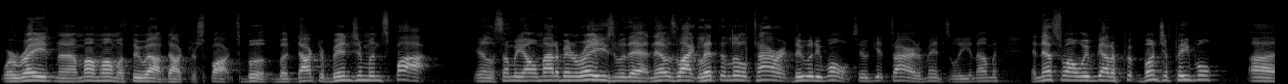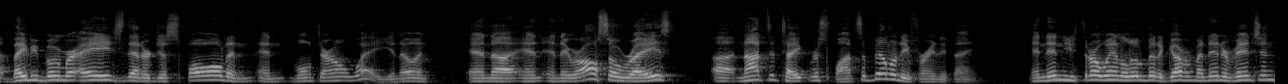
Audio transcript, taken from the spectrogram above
were raised. Now, my mama threw out Dr. Spock's book, but Dr. Benjamin Spock, you know, some of y'all might have been raised with that. And that was like, let the little tyrant do what he wants. He'll get tired eventually, you know I mean? And that's why we've got a p- bunch of people, uh, baby boomer age, that are just spoiled and, and want their own way, you know? And, and, uh, and, and they were also raised uh, not to take responsibility for anything. And then you throw in a little bit of government intervention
